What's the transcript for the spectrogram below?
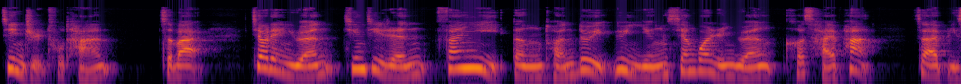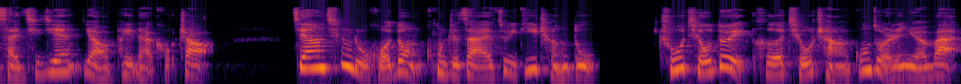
禁止吐痰。此外，教练员、经纪人、翻译等团队运营相关人员和裁判在比赛期间要佩戴口罩，将庆祝活动控制在最低程度。除球队和球场工作人员外，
